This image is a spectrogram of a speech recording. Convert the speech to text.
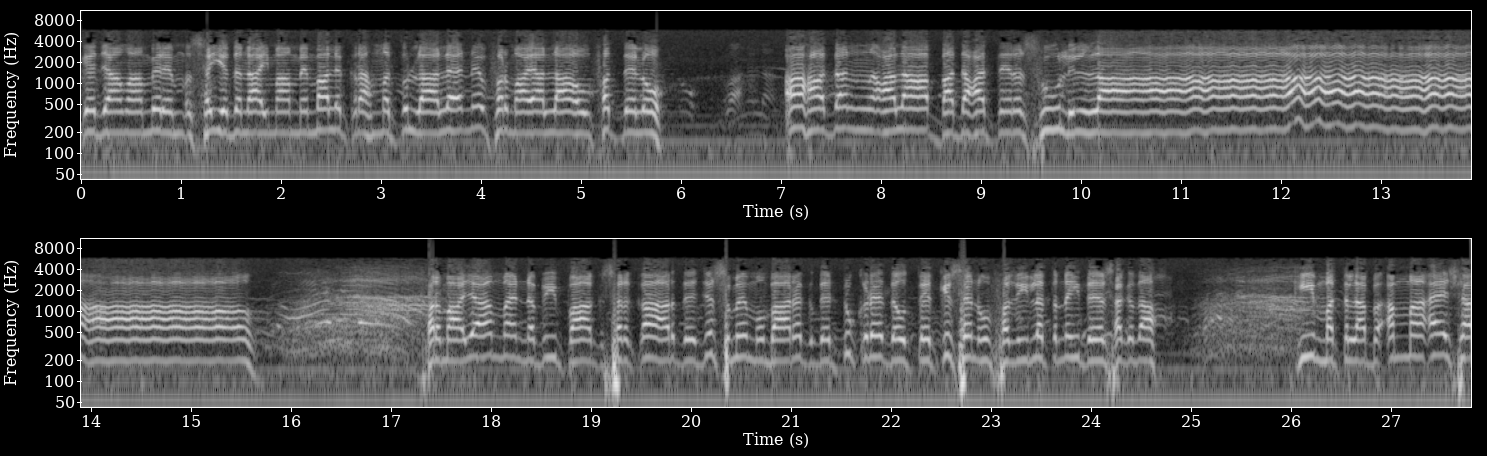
کے جا میرے سیدنا امام مالک رحمت اللہ علیہ نے فرمایا، لا فد لو آہدن بدعت رسول اللہ فرمایا، میں نبی پاک سرکار دے جسم مبارک دے ٹکڑے دے کسے نو فضیلت نہیں دے سکتا کی مطلب؟ اما ایشا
